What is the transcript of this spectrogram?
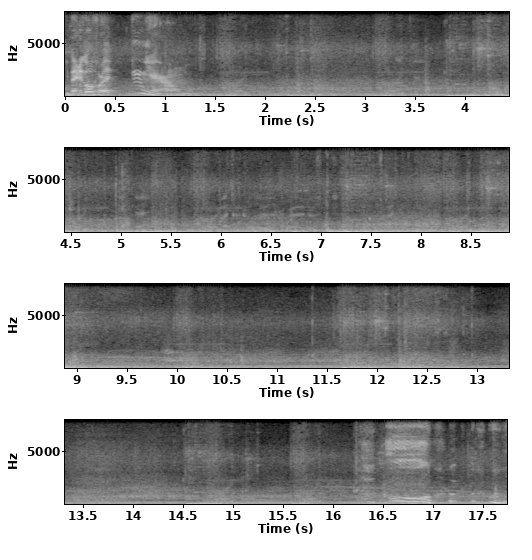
You better go for it. Centered.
